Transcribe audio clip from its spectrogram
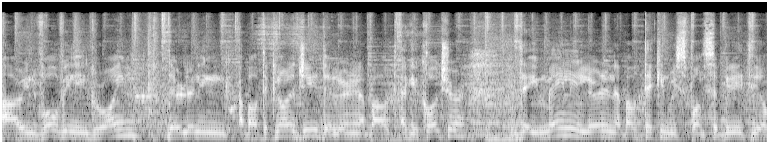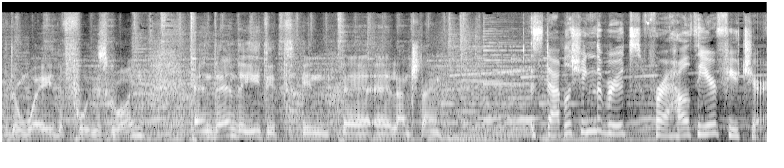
are involving in growing. They're learning about technology. They're learning about agriculture. They mainly learning about taking responsibility of the way the food is growing, and then they eat it in uh, uh, lunchtime. Establishing the roots for a healthier future.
